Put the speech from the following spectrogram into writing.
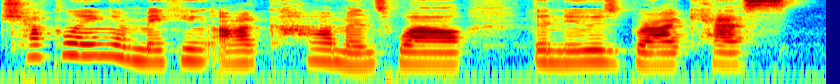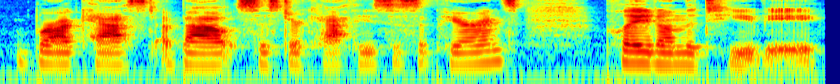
chuckling and making odd comments while the news broadcasts broadcast about Sister Cathy's disappearance played on the TV.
